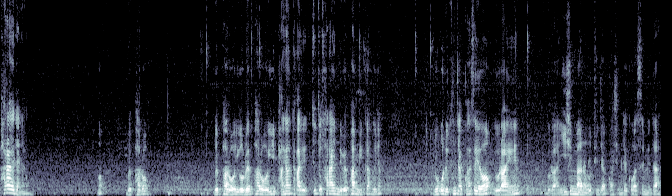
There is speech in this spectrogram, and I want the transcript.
팔아야 되냐고. 어? 왜 팔어? 왜 팔어? 이걸 왜 팔어? 이 방향타까지 쭉쭉 살아있는데 왜 팝니까? 그죠? 요거 루틴 잡고 하세요. 요 라인. 요 라인 20만원 루틴 잡고 하시면 될 것 같습니다.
